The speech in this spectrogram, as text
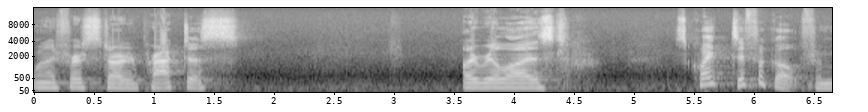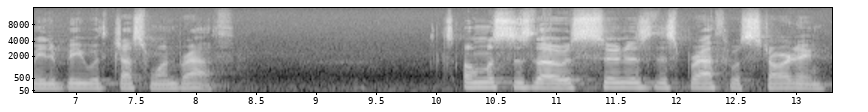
When I first started practice, I realized it's quite difficult for me to be with just one breath. It's almost as though as soon as this breath was starting,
